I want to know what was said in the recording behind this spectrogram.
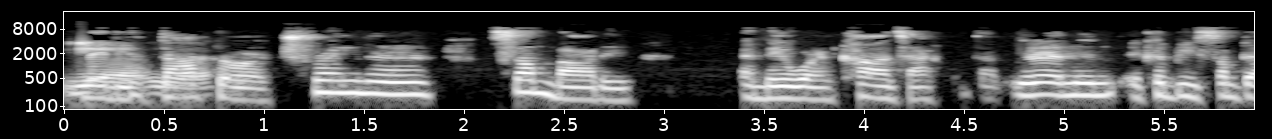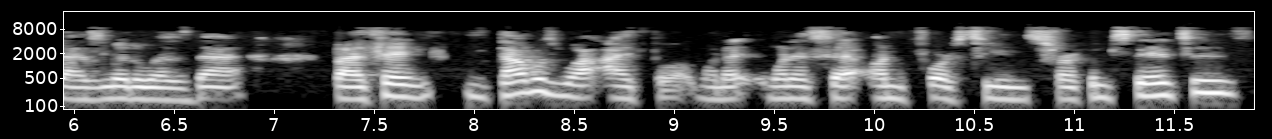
Maybe yeah, a doctor or a trainer, somebody, and they were in contact with them. You know what I mean? It could be something as little as that. But I think that was what I thought when I when I said unforeseen circumstances,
